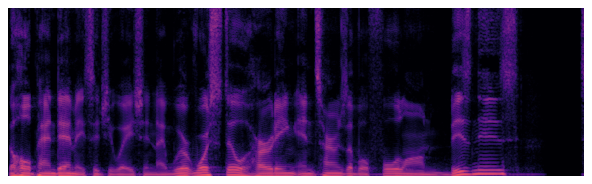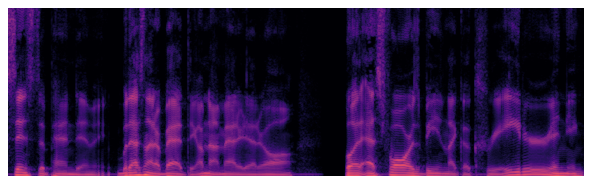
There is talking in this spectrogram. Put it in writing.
the whole pandemic situation. Like we're we're still hurting in terms of a full on business since the pandemic, but that's not a bad thing. I'm not mad at that at all. But as far as being like a creator and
